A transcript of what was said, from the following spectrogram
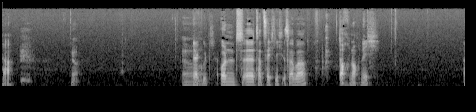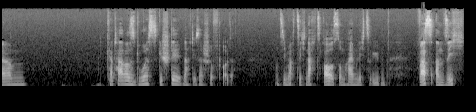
Ja. ja. Ja, gut. Und äh, tatsächlich ist aber doch noch nicht ähm, Kataras Durst gestillt nach dieser Schriftrolle. Und sie macht sich nachts raus, um heimlich zu üben. Was an sich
